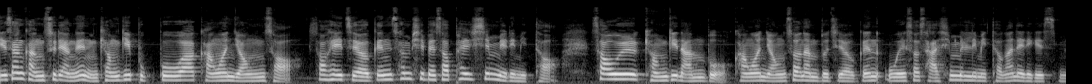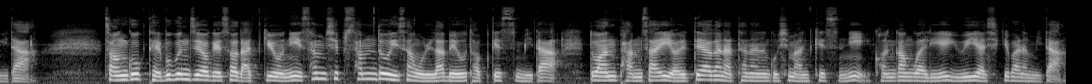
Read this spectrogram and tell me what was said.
예상 강수량은 경기 북부와 강원 영서, 서해 지역은 30에서 80mm, 서울, 경기 남부, 강원 영서 남부 지역은 5에서 40mm가 내리겠습니다. 전국 대부분 지역에서 낮 기온이 33도 이상 올라 매우 덥겠습니다. 또한 밤사이 열대야가 나타나는 곳이 많겠으니 건강관리에 유의하시기 바랍니다.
